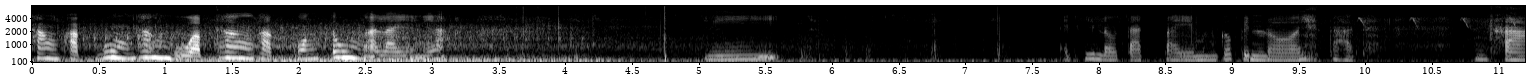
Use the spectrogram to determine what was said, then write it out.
ทั้งผักบุ้งทั้งบวบทั้งผักกวางตุ้งอะไรอย่างเงี้ยนี่ไอ้ที่เราตัดไปมันก็เป็นรอยตัดนี่ค่ะ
